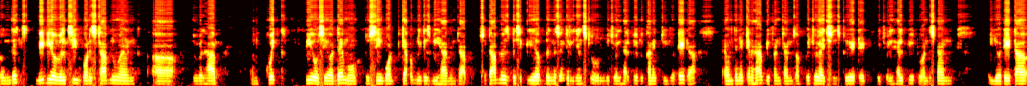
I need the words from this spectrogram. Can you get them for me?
in this video we'll see what is Tableau and uh, we will have a quick POC or demo to see what capabilities we have in Tableau. So Tableau is basically a business intelligence tool which will help you to connect to your data and then you can have different kinds of visualizations created which will help you to understand your data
